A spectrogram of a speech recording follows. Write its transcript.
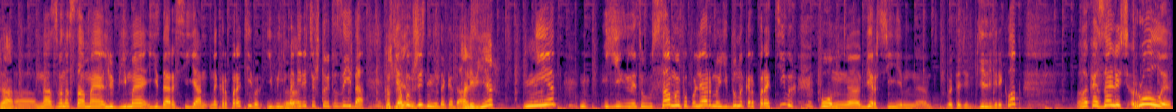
Да. А, названа самая любимая еда россиян на корпоративах. И вы не Так. поверите, что это за еда. Господи, я бы в жизни не догадалась. Оливье? Нет, эту самую популярную еду на корпоративах по э, версии м, вот этих Delivery Club оказались роллы.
